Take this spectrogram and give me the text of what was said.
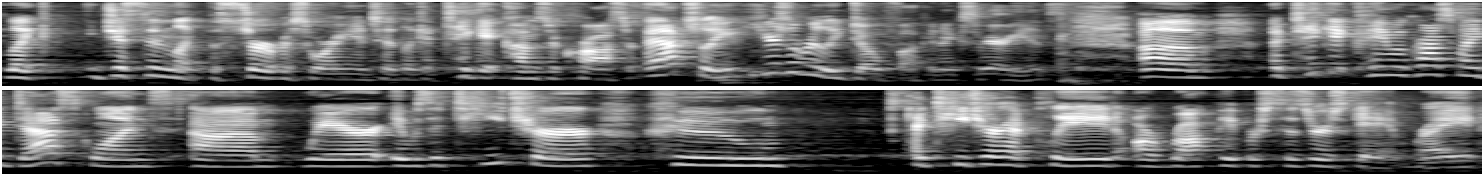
like just in like the service oriented like a ticket comes across actually here's a really dope fucking experience um, a ticket came across my desk once um, where it was a teacher who a teacher had played our rock paper scissors game right?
